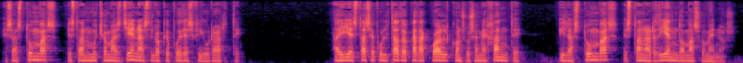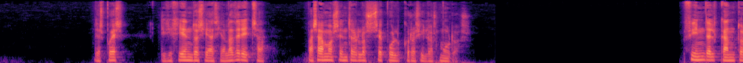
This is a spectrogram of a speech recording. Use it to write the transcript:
Esas tumbas están mucho más llenas de lo que puedes figurarte. Ahí está sepultado cada cual con su semejante y las tumbas están ardiendo más o menos. Después dirigiéndose hacia la derecha pasamos entre los sepulcros y los muros. Canto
